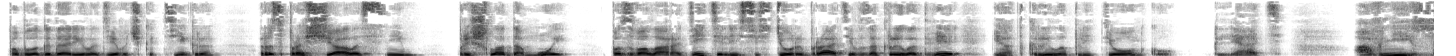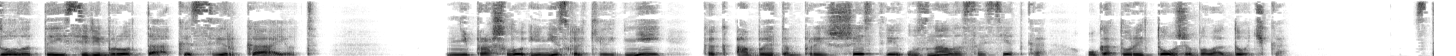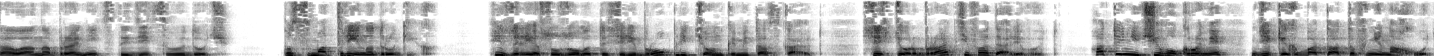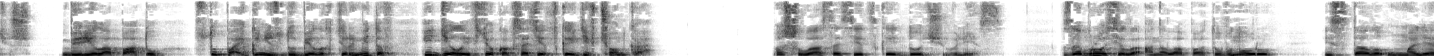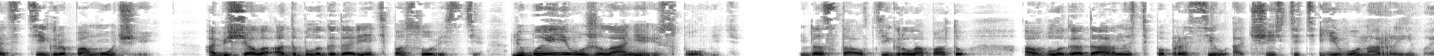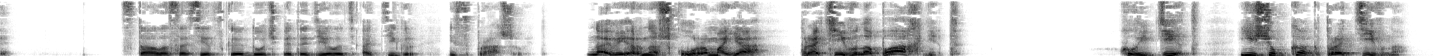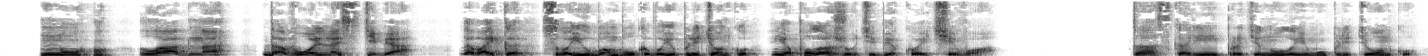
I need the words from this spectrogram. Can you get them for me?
Поблагодарила девочка тигра, распрощалась с ним, пришла домой, позвала родителей, сестер и братьев, закрыла дверь и открыла плетенку. Глядь, а в ней золото и серебро так и сверкают. Не прошло и нескольких дней, как об этом происшествии узнала соседка, у которой тоже была дочка. Стала она бронить, стыдить свою дочь. «Посмотри на других! Из лесу золото серебро плетенками таскают, сестер-братьев одаривают, а ты ничего, кроме диких бататов, не находишь. Бери лопату, ступай к гнезду белых термитов и делай все, как соседская девчонка». Пошла соседская дочь в лес. Забросила она лопату в нору и стала умолять тигра помочь ей. Обещала отблагодарить по совести, любые его желания исполнить. Достал тигр лопату, а в благодарность попросил очистить его нарывы. Стала соседская дочь это делать, а тигр и спрашивает. «Наверное, шкура моя противно пахнет?» «Ой, дед, еще как противно!» «Ну, ладно, довольна с тебя. Давай-ка свою бамбуковую плетенку, я положу тебе кое-чего». Та скорей протянула ему плетенку.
